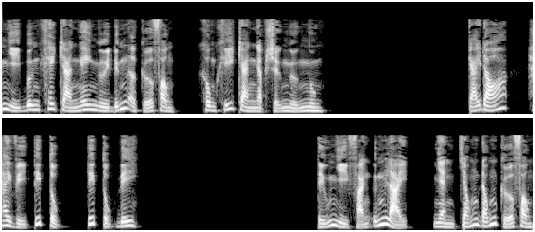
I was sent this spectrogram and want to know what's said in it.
nhị bưng khay trà ngay người đứng ở cửa phòng, không khí tràn ngập sự ngượng ngùng. Cái đó, hai vị tiếp tục, tiếp tục đi. Tiểu nhị phản ứng lại, nhanh chóng đóng cửa phòng.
